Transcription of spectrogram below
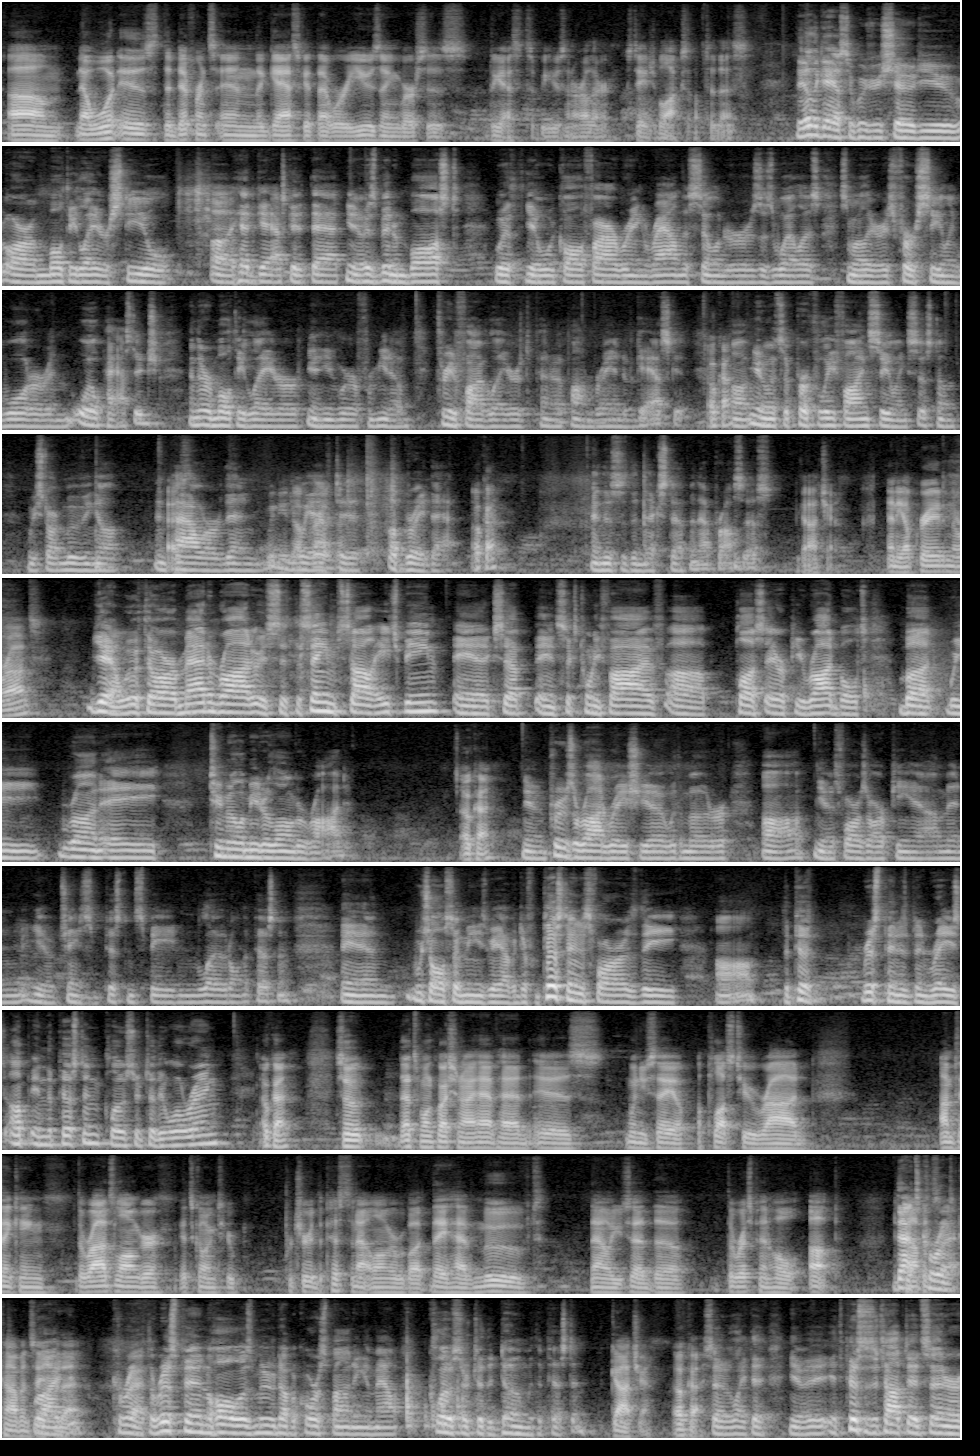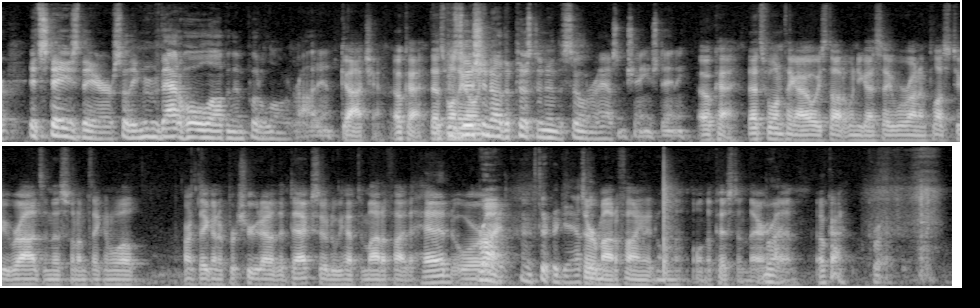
Um, now, what is the difference in the gasket that we're using versus the gaskets that we use in our other stage blocks up to this? The other gasket which we showed you are a multi-layer steel uh, head gasket that you know has been embossed with you know what we call a fire ring around the cylinders as well as some other areas for sealing water and oil passage. And they're multi-layer, you know, anywhere from you know three to five layers depending upon brand of gasket. Okay. Uh, you know, it's a perfectly fine sealing system. We start moving up in power, then We need to we have to upgrade that. Okay. And this is the next step in that process. Gotcha. Any upgrade in the rods? Yeah, with our Madden rod, it's the same style H beam, except in 625 uh, plus ARP rod bolts, but we run a two millimeter longer rod. Okay. You know, improves the rod ratio with the motor. Uh, you know, as far as RPM and you know changes piston speed and load on the piston, and which also means we have a different piston as far as the uh, the wrist pin has been raised up in the piston closer to the oil ring. Okay. So that's one question I have had is when you say a, a plus two rod, I'm thinking the rod's longer, it's going to protrude the piston out longer, but they have moved. Now you said the the wrist pin hole up. That's compens- correct. To compensate right. for that. Correct. The wrist pin hole is moved up a corresponding amount closer to the dome of the piston. Gotcha. Okay. So like the you know if the piston's a top dead center, it stays there. So they move that hole up and then put a longer rod in. Gotcha. Okay. That's The one thing. I position of the piston in the cylinder hasn't changed any. Okay, that's one thing I always thought when you guys say we're running plus two rods in this one. I'm thinking, well, aren't they going to protrude out of the deck? So do we have to modify the head, or Right. They're gas. they're modifying it on the on the piston there? Right. Then? Okay. Correct.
